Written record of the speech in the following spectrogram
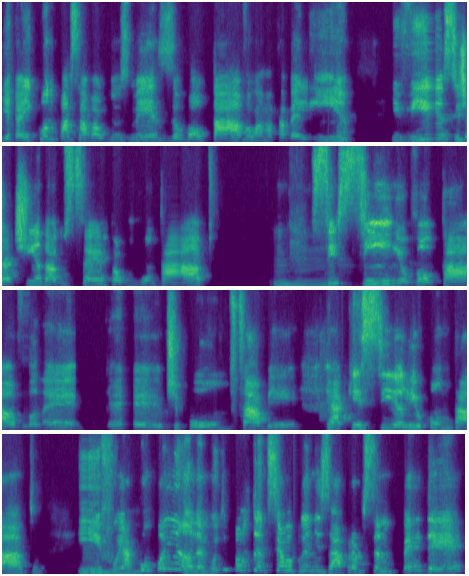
E aí, quando passava alguns meses, eu voltava lá na tabelinha e via se já tinha dado certo algum contato. Uhum. Se sim, eu voltava, né? É, tipo, sabe, reaquecia ali o contato e Uhum. fui acompanhando. É muito importante se organizar para você não perder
